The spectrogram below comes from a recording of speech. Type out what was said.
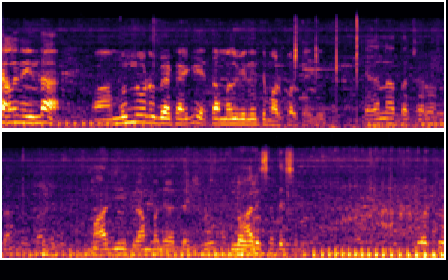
ಚಾಲನೆಯಿಂದ ಮುನ್ನೂಡಬೇಕಾಗಿ ತಮ್ಮಲ್ಲಿ ವಿನಂತಿ ಮಾಡ್ಕೊಳ್ತಾ ಇದ್ದೀವಿ. ಜಗನ್ನಾಥ ಅಂತ ಮಾಜಿ ಗ್ರಾಮ ಪಂಚಾಯತ್ ಅಧ್ಯಕ್ಷರು ಹಾಲಿ. ಸದಸ್ಯರು. ಇವತ್ತು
